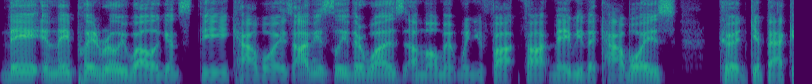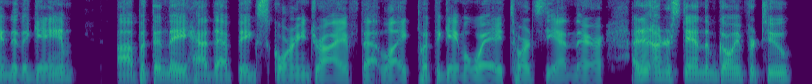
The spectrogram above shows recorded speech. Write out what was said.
they and they played really well against the Cowboys. Obviously, there was a moment when you thought thought maybe the Cowboys could get back into the game. Uh, but then they had that big scoring drive that like put the game away towards the end there. I didn't understand them going for two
